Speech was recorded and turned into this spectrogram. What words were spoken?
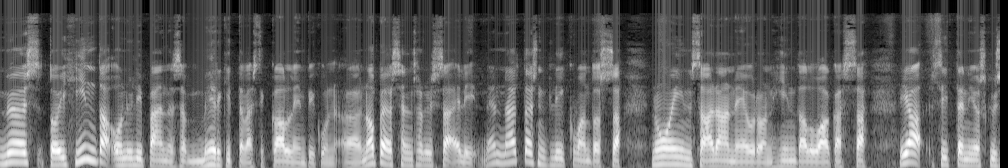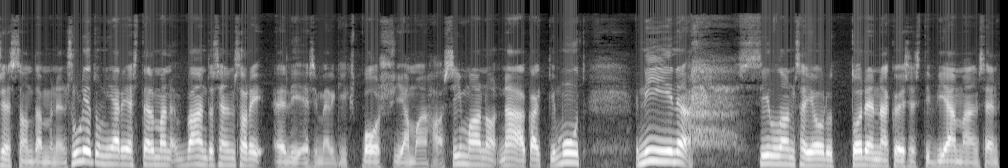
myös toi hinta on ylipäätänsä merkittävästi kalliimpi kuin nopeussensorissa, eli ne näyttäisi nyt liikkuvan tuossa noin 100 euron hintaluokassa. Ja sitten jos kyseessä on tämmöinen suljetun järjestelmän vääntösensori, eli esimerkiksi Bosch, Yamaha, Shimano, nämä kaikki muut, niin silloin sä joudut todennäköisesti viemään sen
